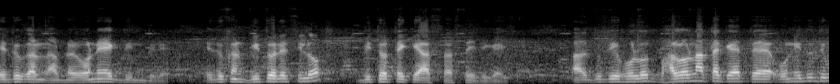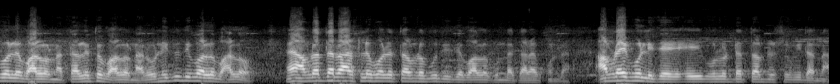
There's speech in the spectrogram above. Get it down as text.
এই দোকান আপনার অনেক দিন দিলে এই দোকান ভিতরে ছিল ভিতর থেকে আস্তে আস্তে এদিকে আইছে। আর যদি হলুদ ভালো না থাকে, তে উনি যদি বলে ভালো না, তাহলে তো ভালো না। আর উনি যদি বলে ভালো হ্যাঁ আমরা দ্বারা আসলে পরে তো আমরা বুঝি যে ভালো কোনটা, খারাপ কোনটা। আমরাই বলি যে এই হলুদটা তো আপনার সুবিধা না,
